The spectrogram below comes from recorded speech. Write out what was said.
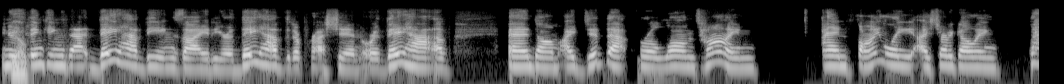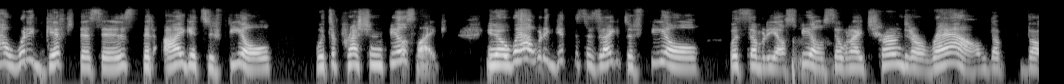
you know, yep. thinking that they have the anxiety or they have the depression or they have. And um, I did that for a long time. And finally, I started going, wow, what a gift this is that I get to feel what depression feels like you know, wow, what a gift this is. And I get to feel what somebody else feels. So when I turned it around, the the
